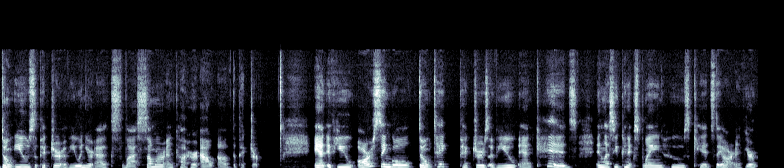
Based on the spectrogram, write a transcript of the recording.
Don't use the picture of you and your ex last summer and cut her out of the picture. And if you are single, don't take pictures of you and kids unless you can explain whose kids they are. And if you're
